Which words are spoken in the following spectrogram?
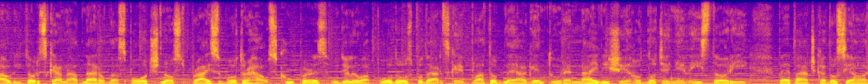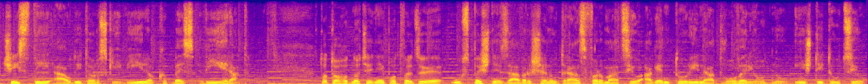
Auditorská nadnárodná spoločnosť PricewaterhouseCoopers udelila pôdohospodárskej platobnej agentúre najvyššie hodnotenie v histórii. PPAčka dosiahla čistý auditorský výrok bez výhrad. Toto hodnotenie potvrdzuje úspešne završenú transformáciu agentúry na dôveryhodnú inštitúciu.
